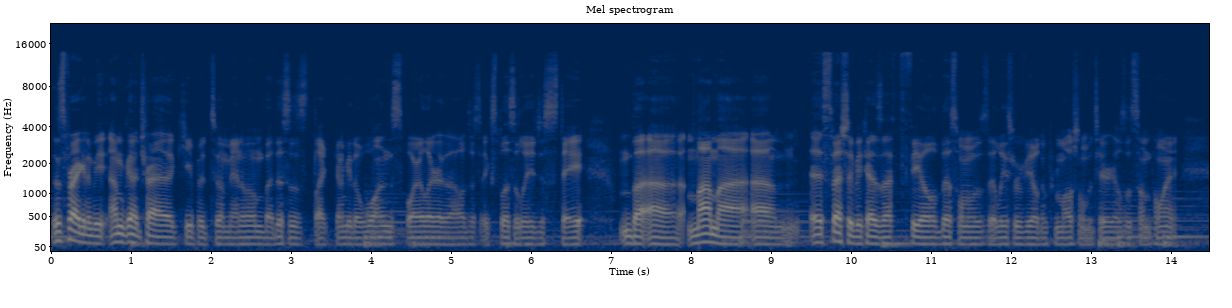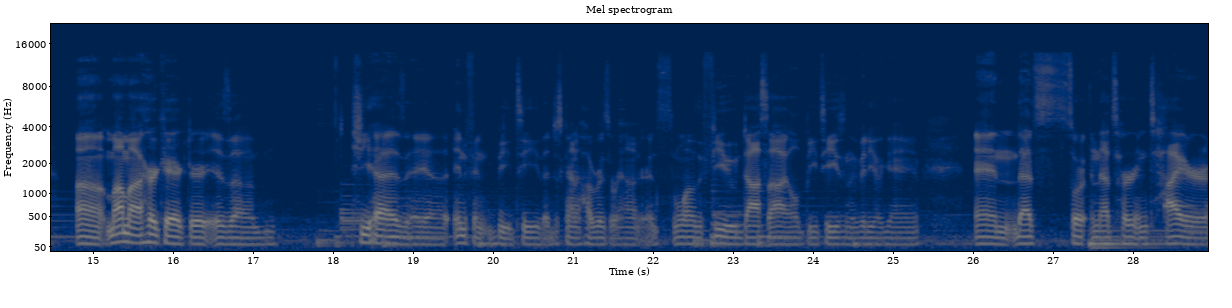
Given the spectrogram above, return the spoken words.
this is probably gonna be. I'm gonna try to keep it to a minimum, but this is like gonna be the one spoiler that I'll just explicitly just state. But uh, Mama, um, especially because I feel this one was at least revealed in promotional materials at some point. Uh, Mama, her character is um, she has a uh, infant BT that just kind of hovers around her. It's one of the few docile BTs in the video game, and that's sort and that's her entire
